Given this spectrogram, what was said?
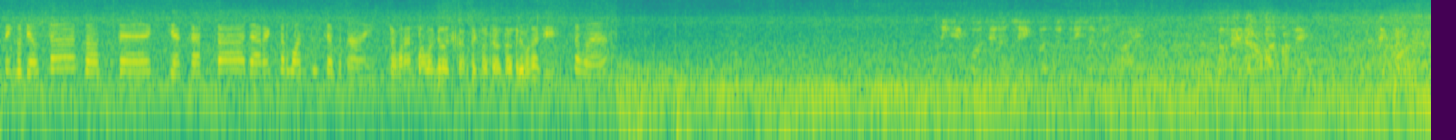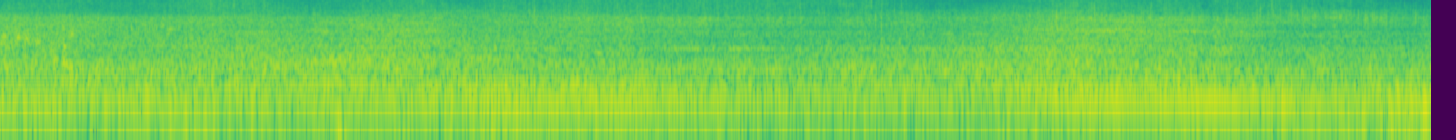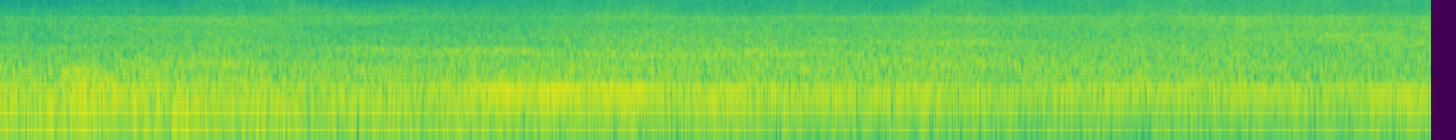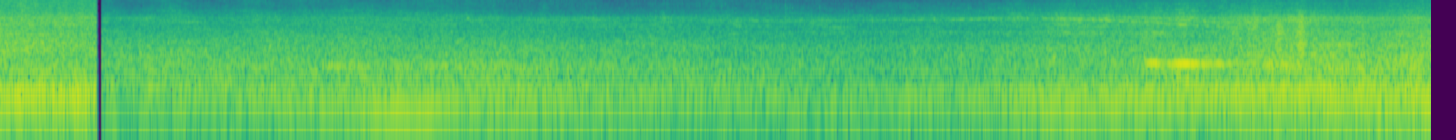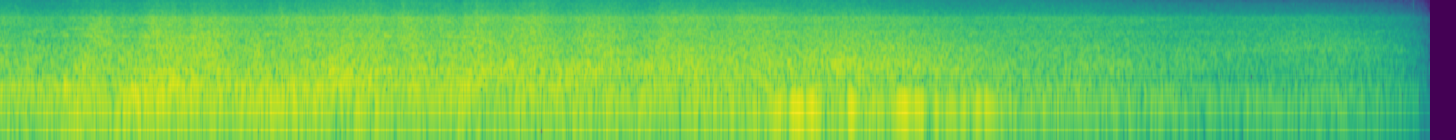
Tango Delta, kontak Jakarta, Director 1279. Camaran Bapak Kilo sekarang Tango Delta, terima kasih. Sama. Six, Delta, one, two, three, seven, five.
